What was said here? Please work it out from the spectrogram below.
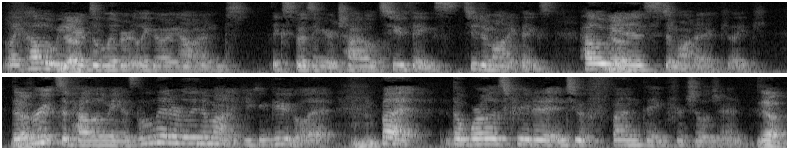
Like Halloween, Yeah. you're deliberately going out and exposing your child to things, to demonic things. Halloween Yeah. is demonic. Like the Yeah. roots of Halloween is literally demonic. You can Google it. Mhm. But the world has created it into a fun thing for children. Yeah,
